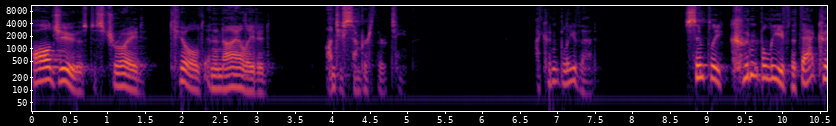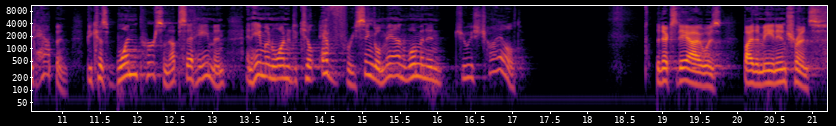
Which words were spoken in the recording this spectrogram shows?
all Jews destroyed, killed, and annihilated on December 13th. I couldn't believe that. Simply couldn't believe that that could happen because one person upset Haman, and Haman wanted to kill every single man, woman, and Jewish child. The next day, I was by the main entrance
